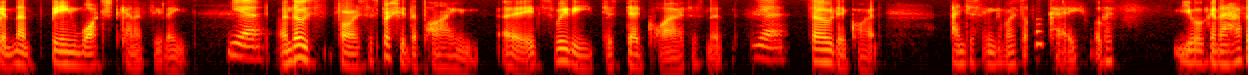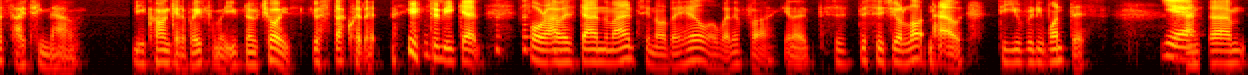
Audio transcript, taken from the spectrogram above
getting that being watched kind of feeling. Yeah. And those forests, especially the pine, uh, it's really just dead quiet, isn't it? Yeah. So dead quiet. And just thinking to myself, okay, well, if you're going to have a sighting now, you can't get away from it. You've no choice. You're stuck with it until you get four hours down the mountain or the hill or whatever. You know, this is this is your lot now. Do you really want this? Yeah. And um,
